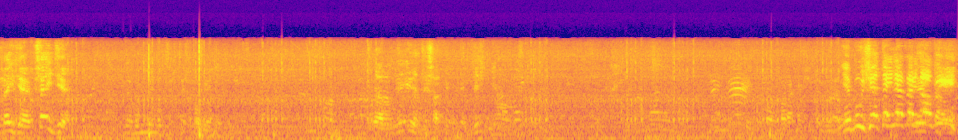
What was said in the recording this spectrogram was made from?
Przejdzie, przejdzie! Nie ile ty szatni? Gdzieś nie ma. Nie bój się tej lewej nogi!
